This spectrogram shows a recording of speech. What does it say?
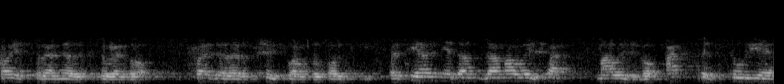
To jest trener, którego Federer przysłał do Polski specjalnie tam dla Małysza. Małysz go akceptuje,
